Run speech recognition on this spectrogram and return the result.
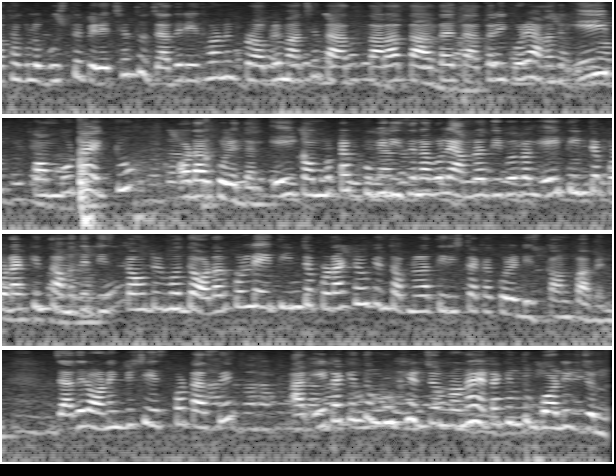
কথাগুলো বুঝতে পেরেছেন। তো যাদের এই ধরনের প্রবলেম আছে তারা তাড়াতাড়ি তাড়াতাড়ি করে আমাদের এই কম্বোটা একটু অর্ডার করে দেন। এই কম্বোটা খুবই রিজনেবলে আমরা দিব এবং এই তিনটা প্রোডাক্ট কিন্তু আমাদের ডিসকাউন্টের মধ্যে অর্ডার করলে এই তিনটা প্রোডাক্টেও কিন্তু আপনারা তিরিশ টাকা করে ডিসকাউন্ট পাবেন। যাদের অনেক বেশি স্পট আছে, আর এটা কিন্তু মুখের জন্য না, এটা কিন্তু বডির জন্য।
